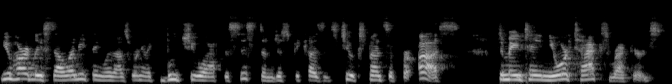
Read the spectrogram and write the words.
you hardly sell anything with us, we're going to boot you off the system just because it's too expensive for us to maintain your tax records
